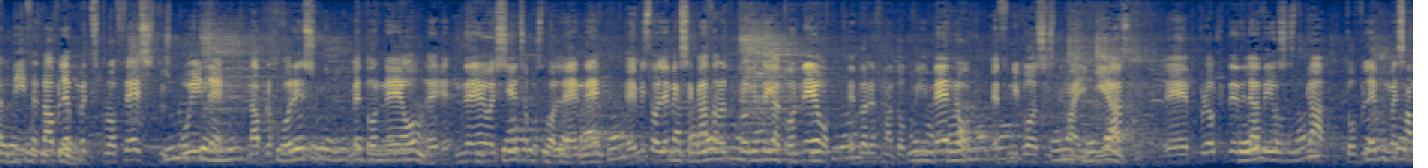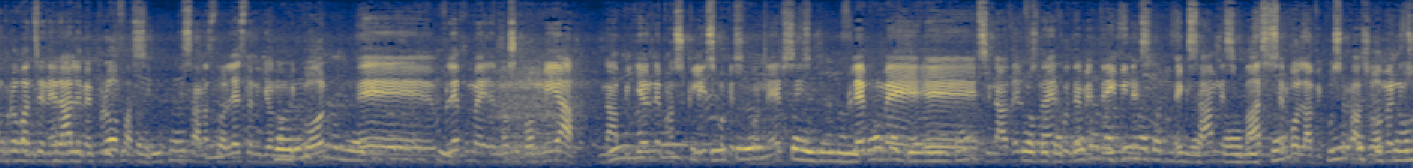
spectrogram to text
αντίθετα, βλέπουμε τις προθέσεις τους που είναι να προχωρήσουν με το νέο, ε, νέο εσύ έτσι όπως το λένε. Εμείς το λέμε ξεκάθαρα ότι πρόκειται για το νέο εμπορευματοποιημένο εθνικό σύστημα υγείας. Ε, πρόκειται δηλαδή ουσιαστικά το βλέπουμε σαν πρόβα τζενεράλε με πρόφαση τι αναστολές των υγειονομικών. Ε, βλέπουμε νοσοκομεία να πηγαίνουν προς κλείσιμο και συγχωνεύσει. Βλέπουμε ε, συναδέλφους να έρχονται με τρίμηνες, εξάμεινε συμβάσεις, εργολαβικούς εργαζόμενους,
